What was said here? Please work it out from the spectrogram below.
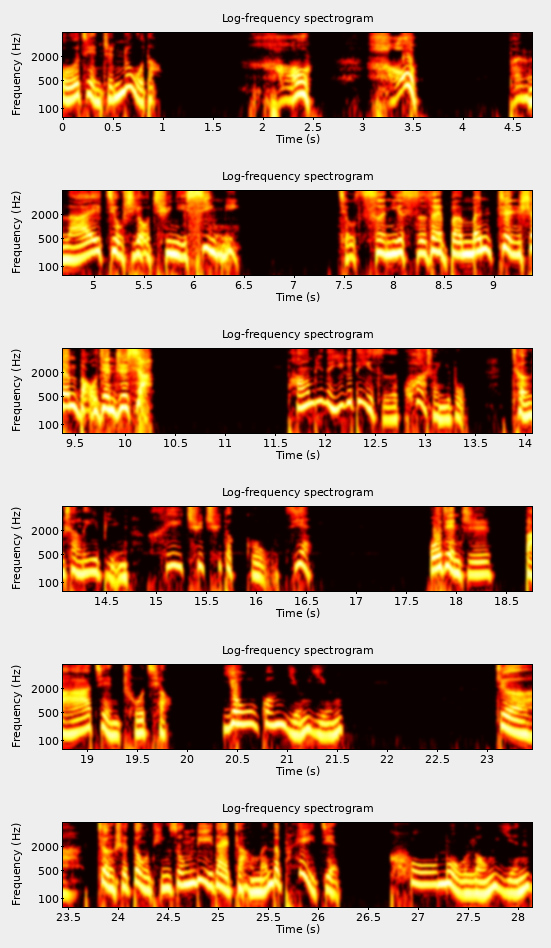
吴建之怒道：“好，好，本来就是要取你性命，就赐你死在本门镇山宝剑之下。”旁边的一个弟子跨上一步，呈上了一柄黑黢黢的古剑。吴建之拔剑出鞘，幽光盈盈。这正是洞庭宗历代掌门的佩剑——枯木龙吟。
